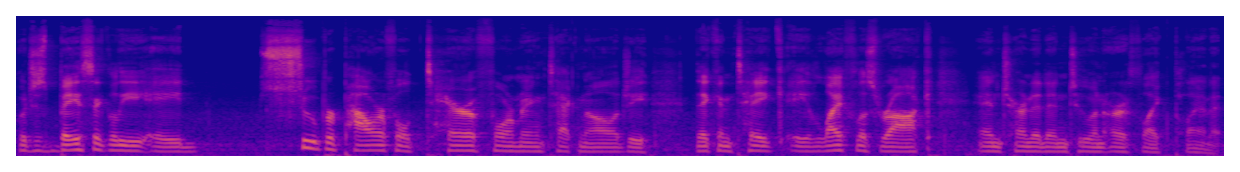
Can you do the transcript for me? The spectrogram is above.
which is basically a super powerful terraforming technology that can take a lifeless rock and turn it into an Earth like planet.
